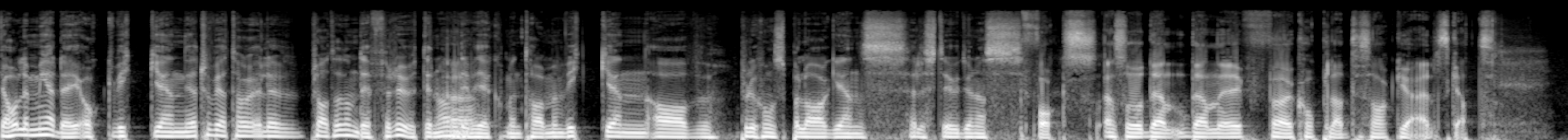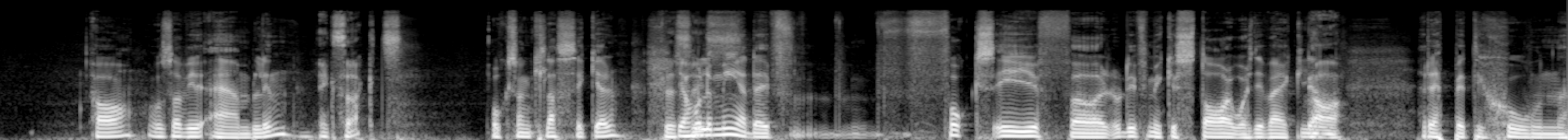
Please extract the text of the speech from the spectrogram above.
Jag håller med dig och vilken, jag tror vi har tagit, eller pratat om det förut i någon ja. DVD-kommentar, men vilken av produktionsbolagens eller studiornas... Fox, alltså den, den är förkopplad till saker jag älskat. Ja, och så har vi Amblin. Exakt. Också en klassiker. Precis. Jag håller med dig. Fox är ju för, och det är för mycket Star Wars, det är verkligen ja. repetition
